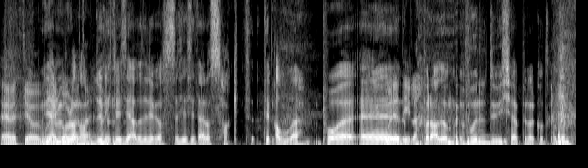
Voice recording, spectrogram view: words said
Jeg vet ikke hvor jeg går hvordan hadde du likt det hvis jeg hadde drevet og sittet her og sagt til alle på, eh, på radioen hvor du kjøper narkotikaen din?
